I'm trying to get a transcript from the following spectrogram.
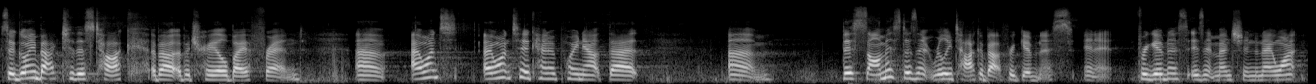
So, going back to this talk about a betrayal by a friend, um, I, want, I want to kind of point out that um, this psalmist doesn't really talk about forgiveness in it. Forgiveness isn't mentioned, and I want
